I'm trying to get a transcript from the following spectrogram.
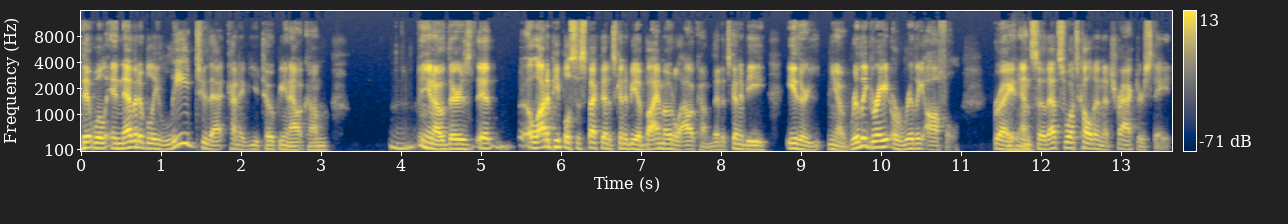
that will inevitably lead to that kind of utopian outcome, you know, there's it, a lot of people suspect that it's going to be a bimodal outcome, that it's going to be either, you know, really great or really awful right? Mm-hmm. And so that's what's called an attractor state.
